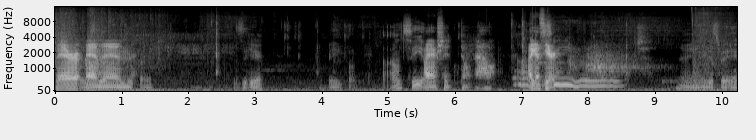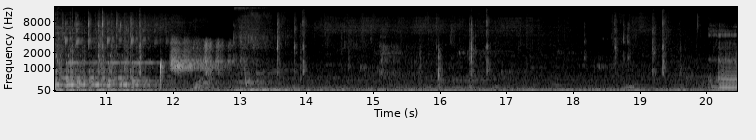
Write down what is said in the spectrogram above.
there and then? Is it here? I don't see it. I actually don't know. I guess here. Alright, I guess right here. Uh,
